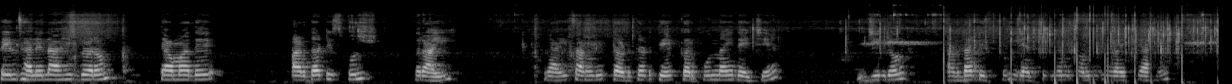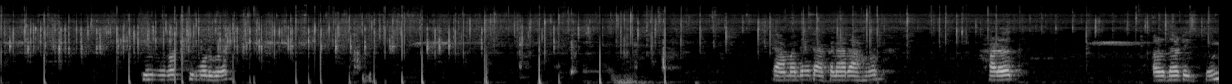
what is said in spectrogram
तेल झालेलं आहे गरम. त्यामध्ये अर्धा टीस्पून राई. राई चांगली तडतडते करपून नाही द्यायची. आहे जिरं अर्धा टीस्पून गॅसची फ्लेम कमी ठेवायची आहे. हिंग चिमूडभर त्यामध्ये टाकणार आहोत हळद अर्धा टीस्पून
